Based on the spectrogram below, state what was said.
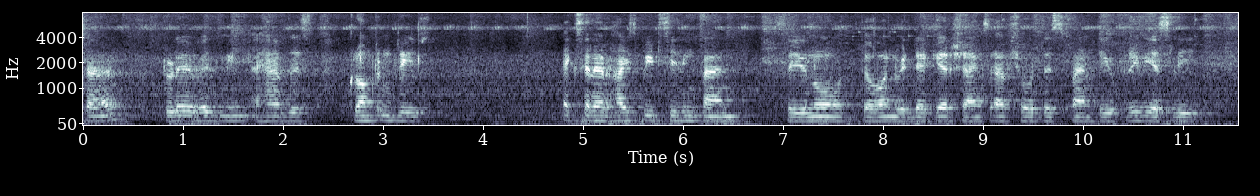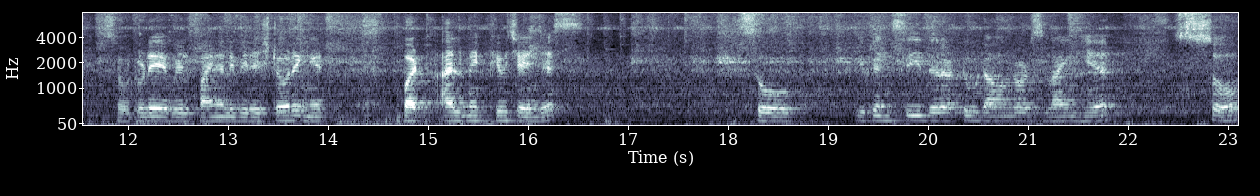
channel. Today with me I have this Crompton Greaves Excel'Air high speed ceiling fan. So you know the one with daycare shanks. I've showed this fan to you previously. So today we'll finally be restoring it but I'll make few changes. So you can see there are two down rods lying here. So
